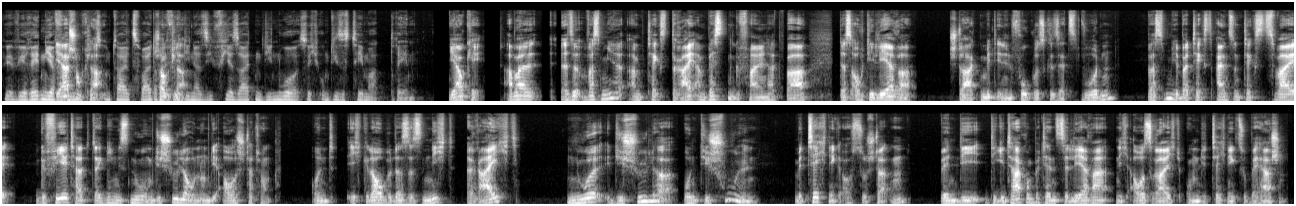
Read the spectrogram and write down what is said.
wir, wir reden hier ja, von zum Teil zwei, drei, vier, DIN vier Seiten, die nur sich um dieses Thema drehen. Ja, okay. Aber also was mir am Text 3 am besten gefallen hat, war, dass auch die Lehrer stark mit in den Fokus gesetzt wurden. Was mir bei Text 1 und Text 2 gefehlt hat, da ging es nur um die Schüler und um die Ausstattung. Und ich glaube, dass es nicht reicht, nur die Schüler und die Schulen mit Technik auszustatten, wenn die Digitalkompetenz der Lehrer nicht ausreicht, um die Technik zu beherrschen.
